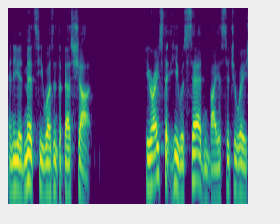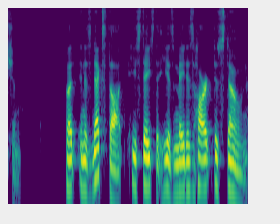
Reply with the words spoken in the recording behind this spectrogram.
and he admits he wasn't the best shot. He writes that he was saddened by his situation, but in his next thought, he states that he has made his heart to stone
